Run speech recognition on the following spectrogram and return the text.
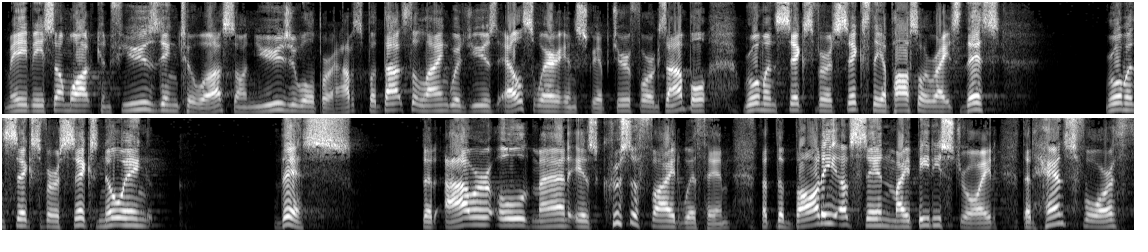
may be somewhat confusing to us, unusual perhaps, but that's the language used elsewhere in Scripture. For example, Romans 6, verse 6, the apostle writes this Romans 6, verse 6, knowing this, that our old man is crucified with him, that the body of sin might be destroyed, that henceforth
